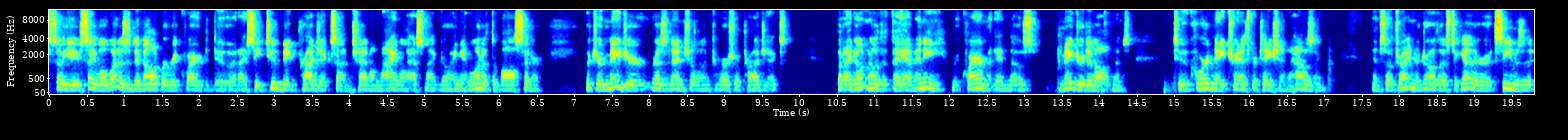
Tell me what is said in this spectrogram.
So you say, well, what is a developer required to do? And I see two big projects on Channel 9 last night going in, one at the Ball Center, which are major residential and commercial projects. But I don't know that they have any requirement in those major developments to coordinate transportation and housing. And so trying to draw those together, it seems that,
